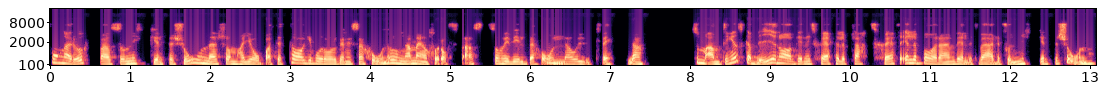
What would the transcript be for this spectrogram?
fångar upp alltså nyckelpersoner som har jobbat ett tag i vår organisation, unga människor oftast, som vi vill behålla mm. och utveckla som antingen ska bli en avdelningschef eller platschef eller bara en väldigt värdefull nyckelperson.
